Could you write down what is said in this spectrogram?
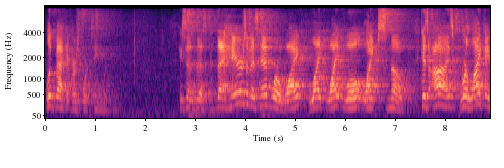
Look back at verse 14 with me. He says this The hairs of his head were white, like white wool, like snow. His eyes were like a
